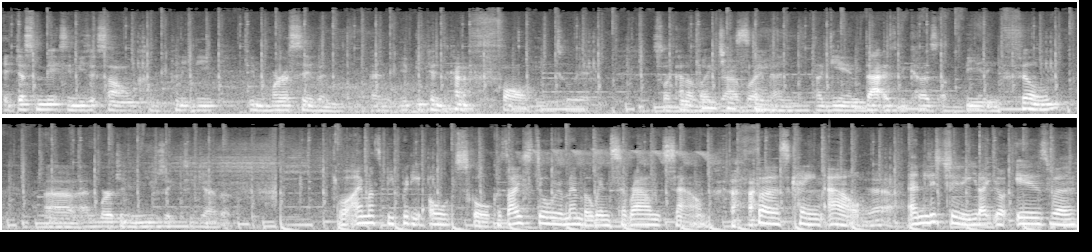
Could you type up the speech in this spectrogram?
it just makes the music sound completely immersive and and you, you can kind of fall into it. So I kind of like that vibe. And again, that is because of being in film uh, and merging music together. Well, I must be pretty old school because I still remember when surround sound first came out. Yeah. And literally, like your ears were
